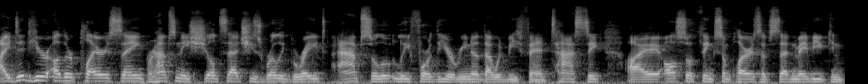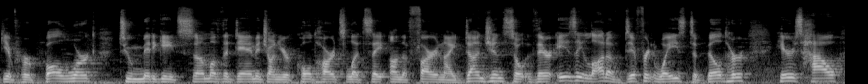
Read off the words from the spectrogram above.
I did hear other players saying perhaps in a shield set, she's really great. Absolutely for the Arena, that would be fantastic. I also think some players have said maybe you can give her Bulwark to mitigate some of the damage on your cold hearts, let's say on the Fire Knight dungeon. So there is a lot of different ways to build her. Here's how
